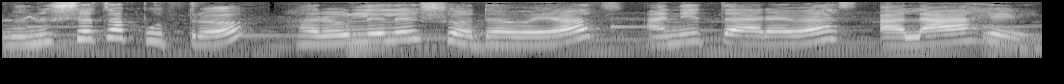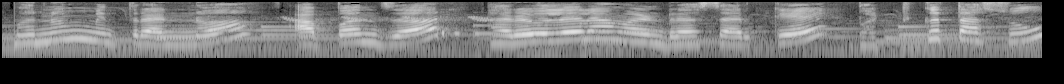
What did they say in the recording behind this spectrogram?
मनुष्याचा पुत्र हरवलेले शोधावयास आणि ताराव्यास आला आहे. म्हणून मित्रांनो आपण जर हरवलेल्या मंडळासारखे भटकत असू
